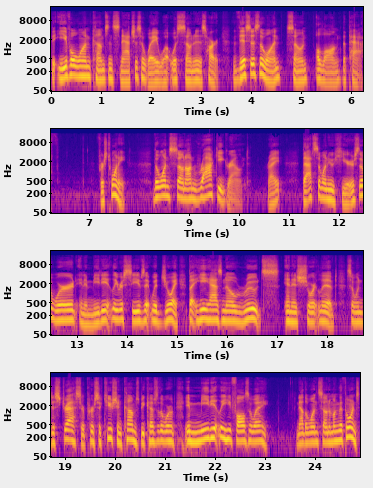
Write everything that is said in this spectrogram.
the evil one comes and snatches away what was sown in his heart. This is the one sown along the path. Verse 20 The one sown on rocky ground, right? That's the one who hears the word and immediately receives it with joy, but he has no roots and is short lived. So when distress or persecution comes because of the world, immediately he falls away. Now, the one sown among the thorns,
